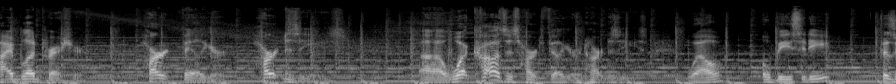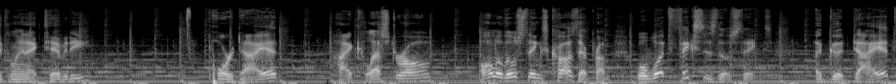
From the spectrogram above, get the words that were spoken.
high blood pressure, heart failure, heart disease. Uh, what causes heart failure and heart disease? Well, obesity, physical inactivity, poor diet, high cholesterol, all of those things cause that problem. Well, what fixes those things? A good diet,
